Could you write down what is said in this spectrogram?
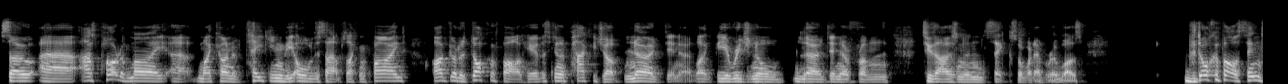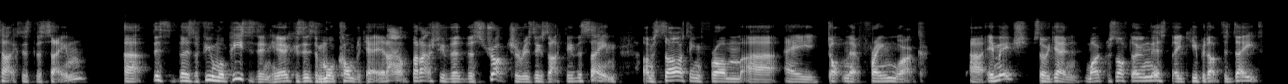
So uh, as part of my uh, my kind of taking the oldest apps I can find, I've got a Docker file here that's going to package up Nerd Dinner, like the original Nerd Dinner from 2006 or whatever it was. The Docker file syntax is the same. Uh, this, there's a few more pieces in here because it's a more complicated app, but actually the, the structure is exactly the same. I'm starting from uh, a .NET framework uh, image. So again, Microsoft own this, they keep it up to date.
